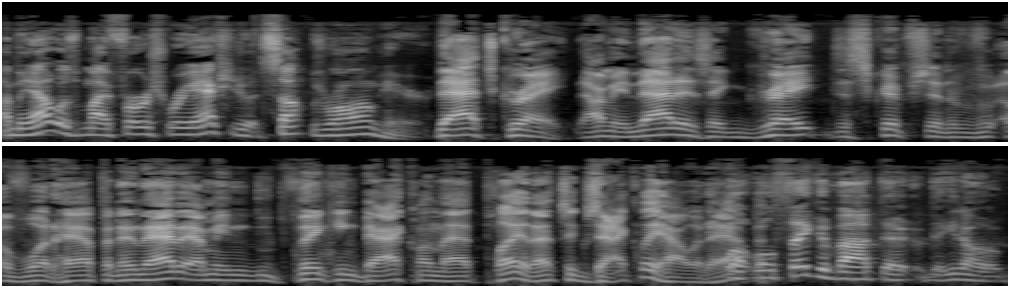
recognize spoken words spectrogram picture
I mean, that was my first reaction to it. Something's wrong here. That's great. I mean, that is a great description of, of what happened. And that, I mean, thinking back on that play, that's exactly how it Well, happened. well, think about the, the you know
